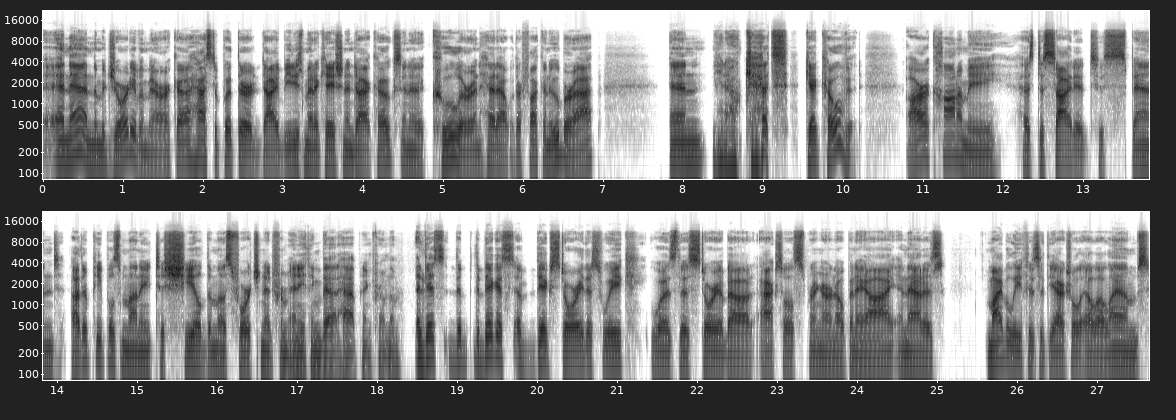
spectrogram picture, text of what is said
and then the majority of America has to put their diabetes medication and Diet Cokes in a cooler and head out with their fucking Uber app and, you know, get get COVID. Our economy has decided to spend other people's money to shield the most fortunate from anything bad happening from them. This the the biggest a big story this week was this story about Axel Springer and OpenAI, and that is my belief is that the actual LLMs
